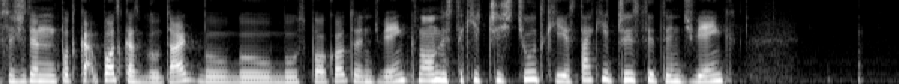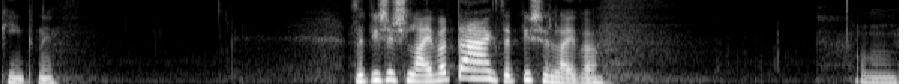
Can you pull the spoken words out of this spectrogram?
W sensie ten podca podcast był, tak? Był, był, był spoko, ten dźwięk. No on jest taki czyściutki, jest taki czysty ten dźwięk. Piękny. Zapiszesz live'a? Tak, zapiszę live'a. Um.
